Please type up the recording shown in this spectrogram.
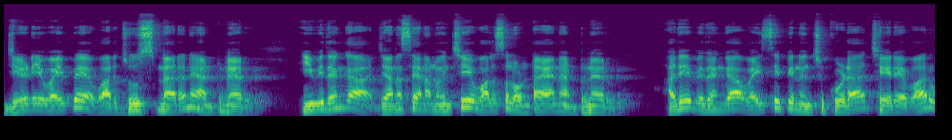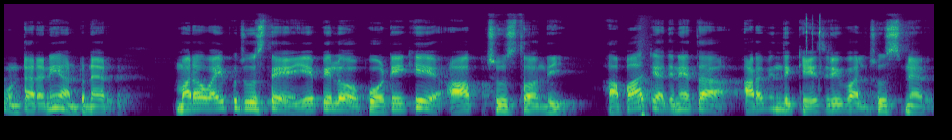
జేడీ వైపే వారు చూస్తున్నారని అంటున్నారు. ఈ విధంగా జనసేన నుంచి వలసలు ఉంటాయని అంటున్నారు. అదేవిధంగా వైసీపీ నుంచి కూడా చేరేవారు ఉంటారని అంటున్నారు. మరోవైపు చూస్తే ఏపీలో పోటీకి ఆప్ చూస్తోంది. ఆ పార్టీ అధినేత అరవింద్ కేజ్రీవాల్ చూస్తున్నారు.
